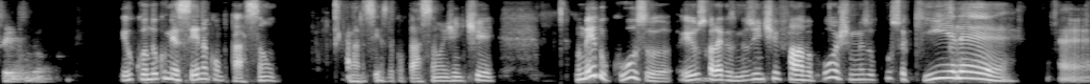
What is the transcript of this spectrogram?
feito. Não. Eu, quando eu comecei na computação, lá na ciência da computação, a gente no meio do curso, eu e os colegas meus, a gente falava, poxa, mas o curso aqui, ele é, é,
